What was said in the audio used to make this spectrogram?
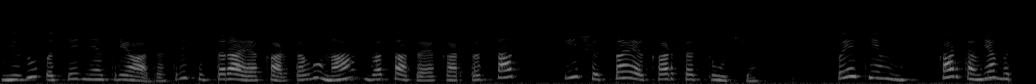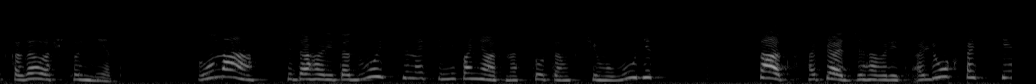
внизу последняя триада. 32 карта Луна, 20 карта Сад и 6 карта Тучи. По этим картам я бы сказала, что нет. Луна всегда говорит о двойственности, непонятно, что там к чему будет. Сад опять же говорит о легкости,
